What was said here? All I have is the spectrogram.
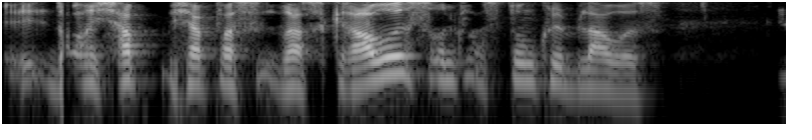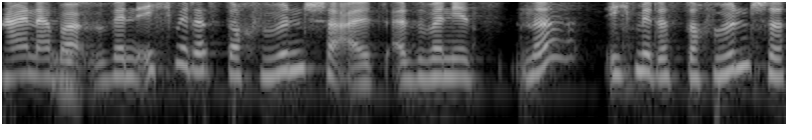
äh, doch, ich habe ich hab was, was Graues und was Dunkelblaues. Nein, aber Ich- wenn ich mir das doch wünsche, als, also wenn jetzt, ne, ich mir das doch wünsche,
